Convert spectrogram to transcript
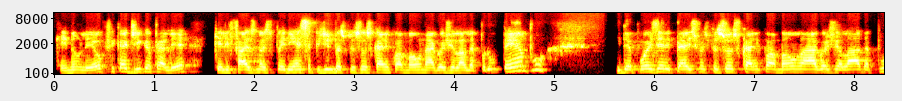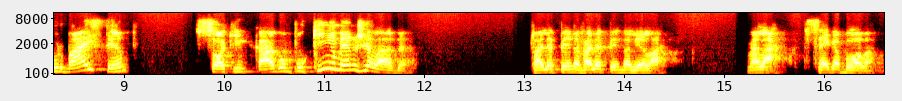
Quem não leu, fica a dica para ler, que ele faz uma experiência pedindo para as pessoas ficarem com a mão na água gelada por um tempo, e depois ele pede para as pessoas ficarem com a mão na água gelada por mais tempo, só que água um pouquinho menos gelada. Vale a pena, vale a pena ler lá. Vai lá, segue a bola.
